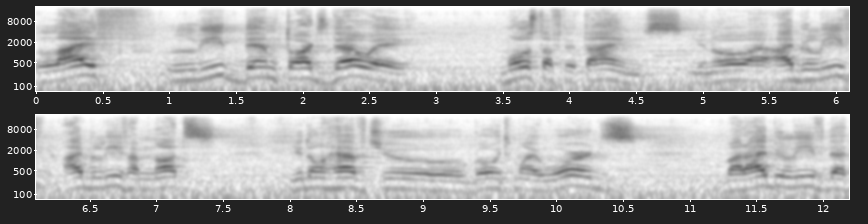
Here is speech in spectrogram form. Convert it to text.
life lead them towards their way most of the times you know I, I believe i believe i'm not you don't have to go with my words but i believe that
